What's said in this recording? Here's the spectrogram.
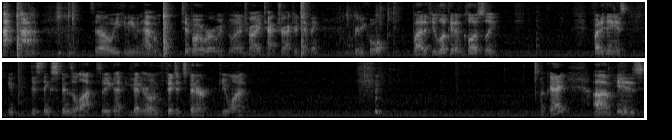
so you can even have them tip over if you want to try tack tractor tipping. Pretty cool. But if you look at them closely, funny thing is, you, this thing spins a lot. So you got you got your own fidget spinner if you want. okay, um, his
